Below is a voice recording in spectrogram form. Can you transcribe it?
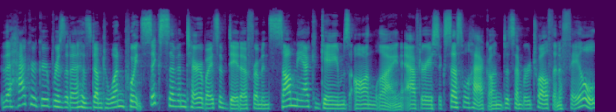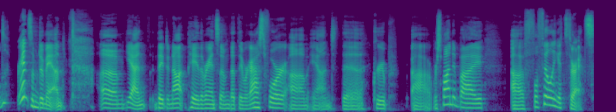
the hacker group Rhysida has dumped 1.67 terabytes of data from Insomniac Games online after a successful hack on December 12th and a failed ransom demand. Um, yeah, they did not pay the ransom that they were asked for, um, and the group uh, responded by uh, fulfilling its threats.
